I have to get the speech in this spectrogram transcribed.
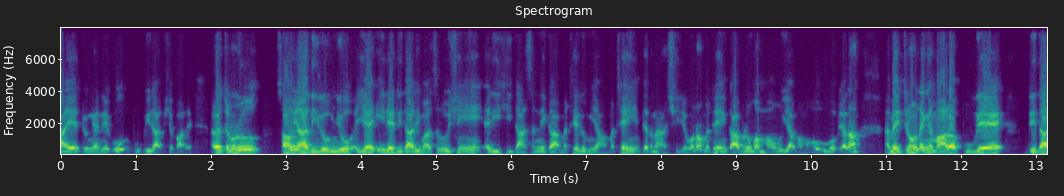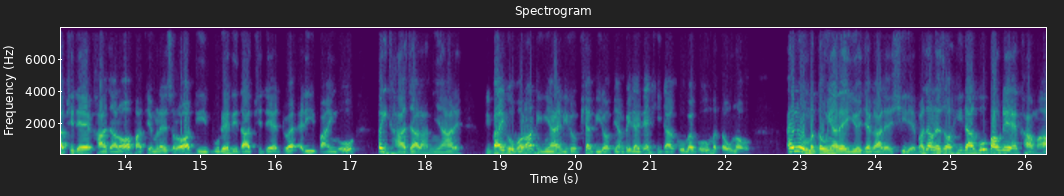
ားရဲ့အတွင်းကန်းတွေကိုအပူပေးတာဖြစ်ပါတယ်အဲ့တော့ကျွန်တော်တို့စောင်းရသည်လိုမျိုးအရင်အေးတဲ့ဒေတာတွေမှာဆိုလို့ရှိရင်အဲ့ဒီ heater စနစ်ကမထည့်လို့မရအောင်မထည့်ရင်ပြဿနာရှိတယ်ပေါ့နော်မထည့်ရင်ကားဘလို့မှမောင်းလို့ရမှာမဟုတ်ဘူးပေါ့ဗျာနော်ဒါပေမဲ့ကျွန်တော်နိုင်ငံမှာတော့ပူတဲ့ data ဖြစ်တဲ့အခါကျတော့ဘာဖြစ်မလဲဆိုတော့ဒီပူတဲ့ data ဖြစ်တဲ့အတွက်အဲ့ဒီဘိုင်းကို ပိတ်ထားကြတာများတယ်ဒီဘိုက်ကိုပေါ့နော်ဒီနေရာနေဒီလိုဖြတ်ပြီးတော့ပြန်ပေးလိုက်တဲ့ heater ကိုဘက်ကိုမသုံးတော့ဘူးအဲ့လိုမသုံးရတဲ့ရွယ်ချက်ကလည်းရှိတယ်ဘာကြောင့်လဲဆိုတော့ heater ကိုပေါက်တဲ့အခါမှာ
